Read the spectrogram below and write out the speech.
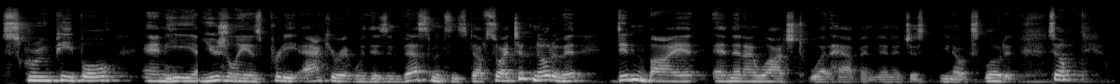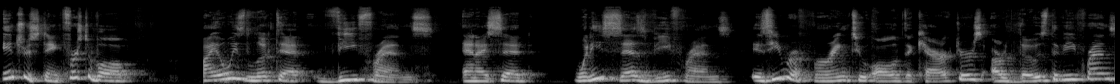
screw people, and he usually is pretty accurate with his investments and stuff. So I took note of it, didn't buy it, and then I watched what happened, and it just you know exploded. So interesting. First of all, I always looked at VeeFriends and I said when he says VeeFriends, is he referring to all of the characters? Are those the VeeFriends?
